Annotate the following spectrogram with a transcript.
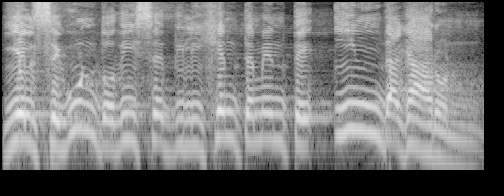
Y el segundo dice diligentemente indagaron.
